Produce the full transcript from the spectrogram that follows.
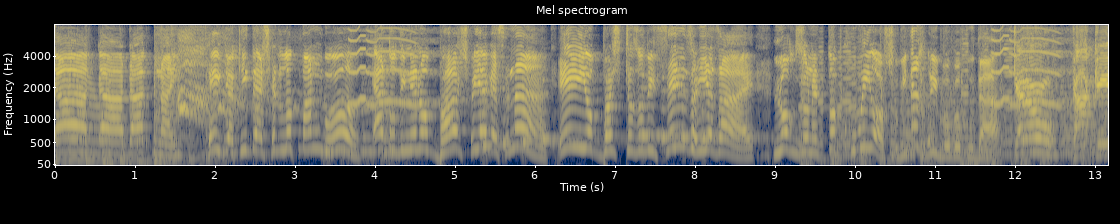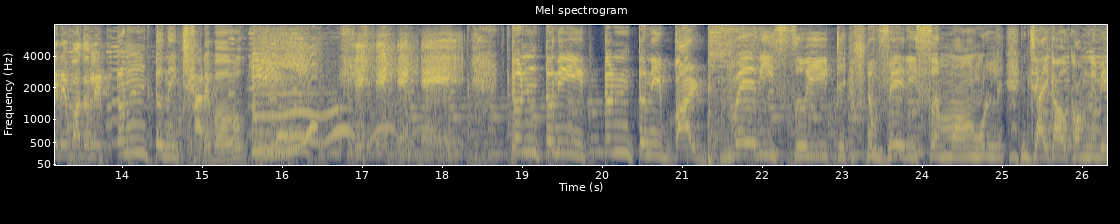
কা কা ডাক নাই। এইটা কি দেশের লোক মানবো? এতদিনের অভ্যাস হইয়া গেছে না? এই অভ্যাসটা যদি চেঞ্জ হইয়া যায় লোকজনের তো খুবই অসুবিধা হইব। গোপুদা কেন? কাকের বদলে টুনটুনি ছাড়বো? টুনটুনি টুনটুনি bird very sweet very small জায়গাও কম নেবে।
